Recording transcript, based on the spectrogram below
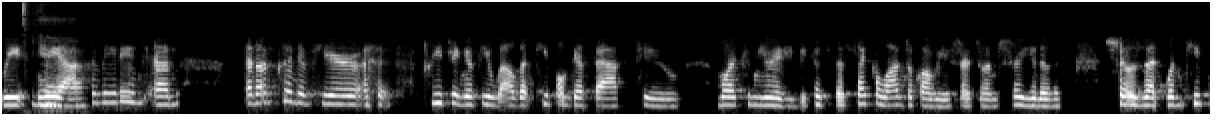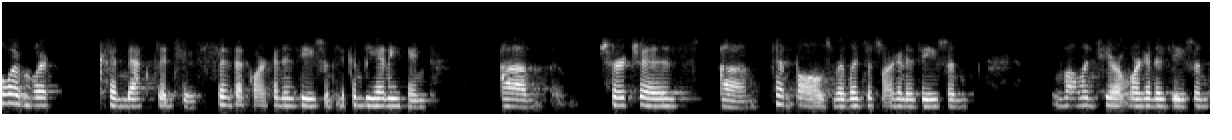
re- yeah. reactivating and and i'm kind of here preaching if you will that people get back to more community because the psychological research i'm sure you know shows that when people are more connected to civic organizations it can be anything um, churches, um, temples, religious organizations, volunteer organizations,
